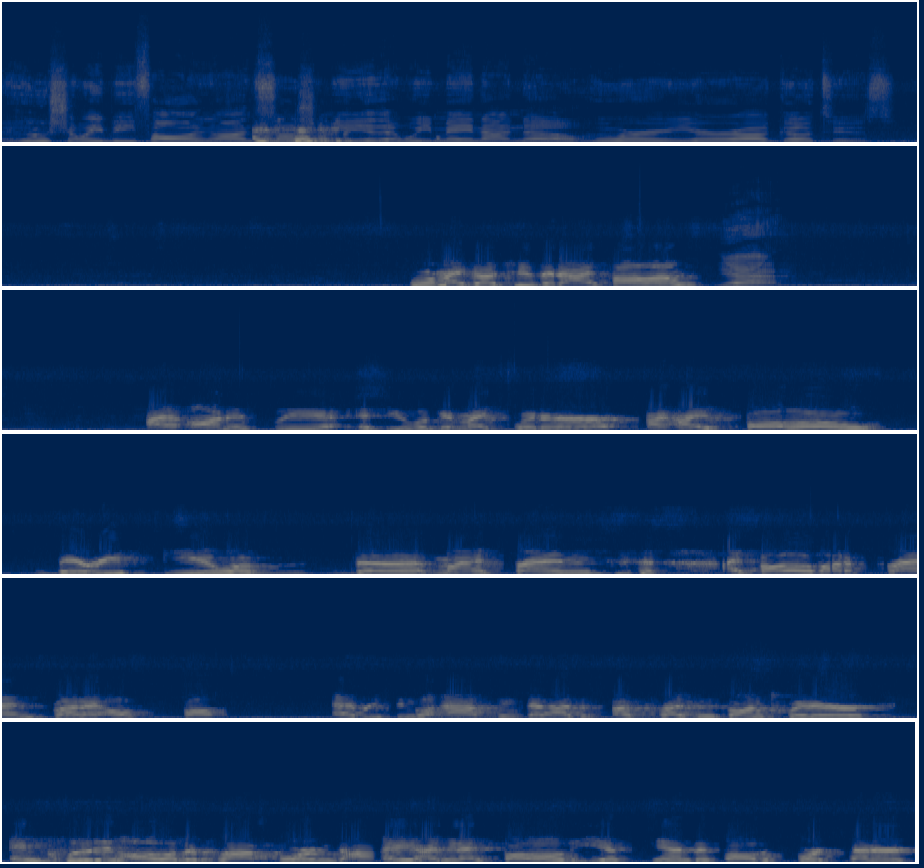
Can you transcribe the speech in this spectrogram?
who should we be following on social media that we may not know? Who are your uh, go-tos? Who are my go-tos that I follow? Yeah. I honestly, if you look at my Twitter, I, I follow very few of the my friends. I follow a lot of friends, but I also follow every single athlete that has a, presence on Twitter, including all other platforms. I, I mean, I follow the ESPNs, I follow the Sports Centers,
